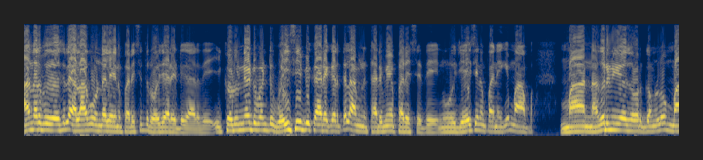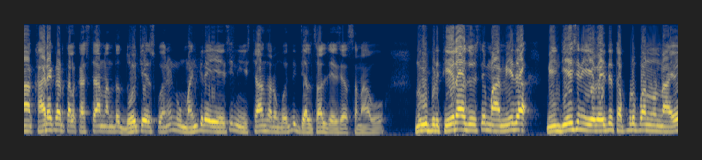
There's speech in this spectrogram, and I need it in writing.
ఆంధ్రప్రదేశ్లో ఎలాగో ఉండలేని పరిస్థితి రోజారెడ్డి గారిది. ఇక్కడ ఉన్నటువంటి వైసీపీ కార్యకర్తలు ఆమెను తరిమే పరిస్థితి. నువ్వు చేసిన పనికి మా మా నగర నియోజకవర్గంలో మా కార్యకర్తల కష్టాన్నంతా దోచేసుకొని నువ్వు మంత్రి అయ్యేసి నీ ఇష్టానుసారం కొద్దీ జల్సాలు చేసేస్తున్నావు. నువ్వు ఇప్పుడు తీరా చూస్తే మా మీద మేము చేసిన ఏవైతే తప్పుడు పనులు ఉన్నాయో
